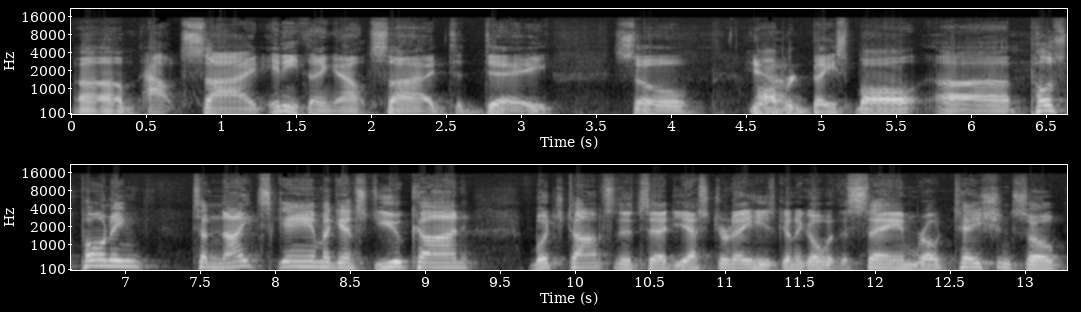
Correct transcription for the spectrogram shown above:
um, outside, anything outside today. So, yeah. Auburn baseball uh, postponing tonight's game against UConn. Butch Thompson had said yesterday he's going to go with the same rotation, so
